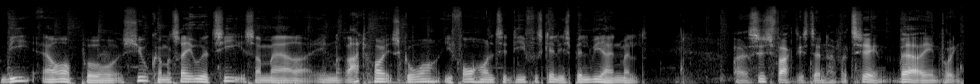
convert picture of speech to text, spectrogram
Vi er oppe på 7,3 ud af 10, som er en ret høj score i forhold til de forskellige spil, vi har anmeldt. Og jeg synes faktisk, den har fortjent hver en point.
